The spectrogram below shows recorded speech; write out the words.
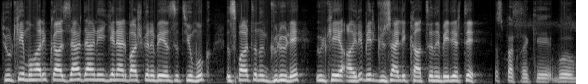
Türkiye Muharip Gaziler Derneği Genel Başkanı Beyazıt Yumuk, Isparta'nın gülüyle ülkeye ayrı bir güzellik kattığını belirtti. Isparta'daki bu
